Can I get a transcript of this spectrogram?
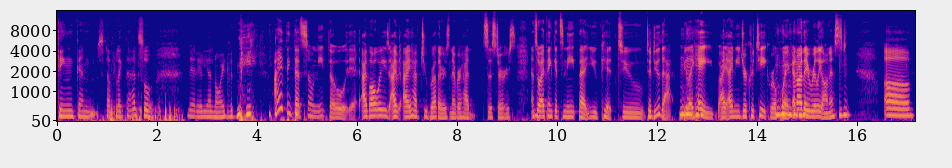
think and stuff like that. So they're really annoyed with me. I think that's so neat, though. I've always, I, I have two brothers, never had sisters, and so I think it's neat that you get to to do that. Be like, hey, I, I need your critique real quick. And are they really honest? Um,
